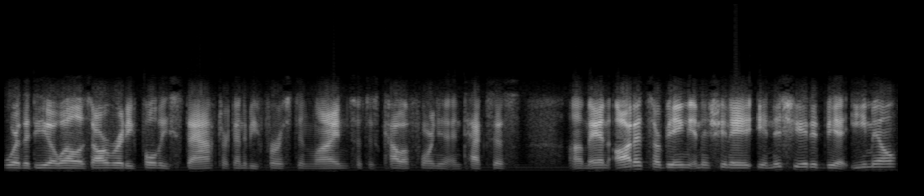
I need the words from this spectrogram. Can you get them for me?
where the DOL is already fully staffed are going to be first in line, such as California and Texas. Um, and audits are being initiate, initiated via email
